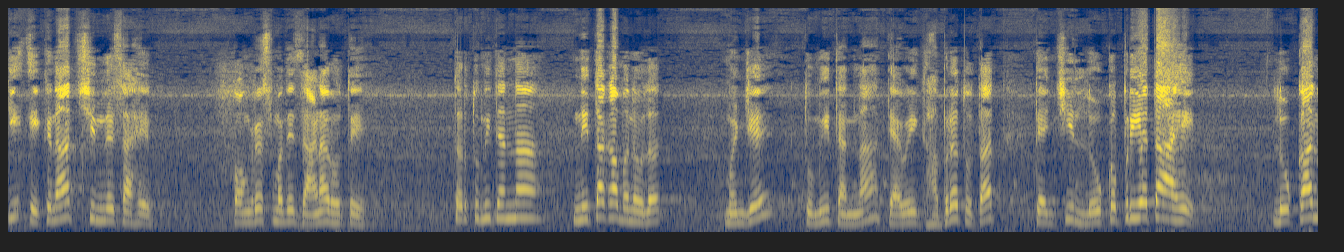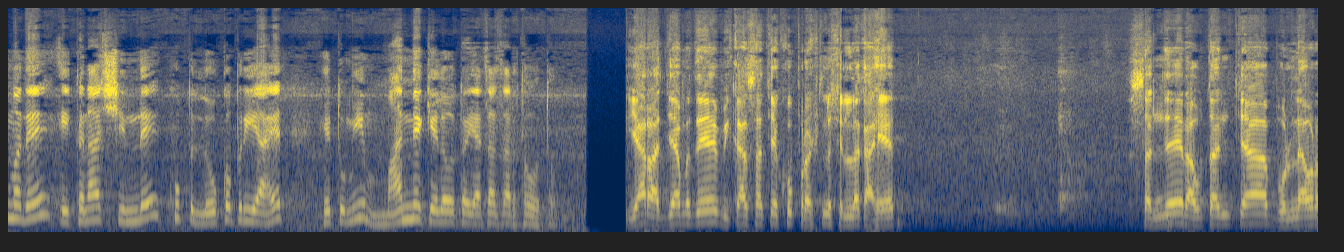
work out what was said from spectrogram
की एकनाथ शिंदे साहेब काँग्रेसमध्ये जाणार होते तर तुम्ही त्यांना नेता का बनवलं म्हणजे तुम्ही त्यांना त्यावेळी घाबरत होतात. त्यांची लोकप्रियता आहे. लोकांमध्ये एकनाथ शिंदे खूप लोकप्रिय आहेत. हे तुम्ही मान्य केलं होतं याचाच अर्थ होतो. या राज्यामध्ये विकासाचे खूप प्रश्न शिल्लक आहेत. संजय राऊतांच्या बोलण्यावर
